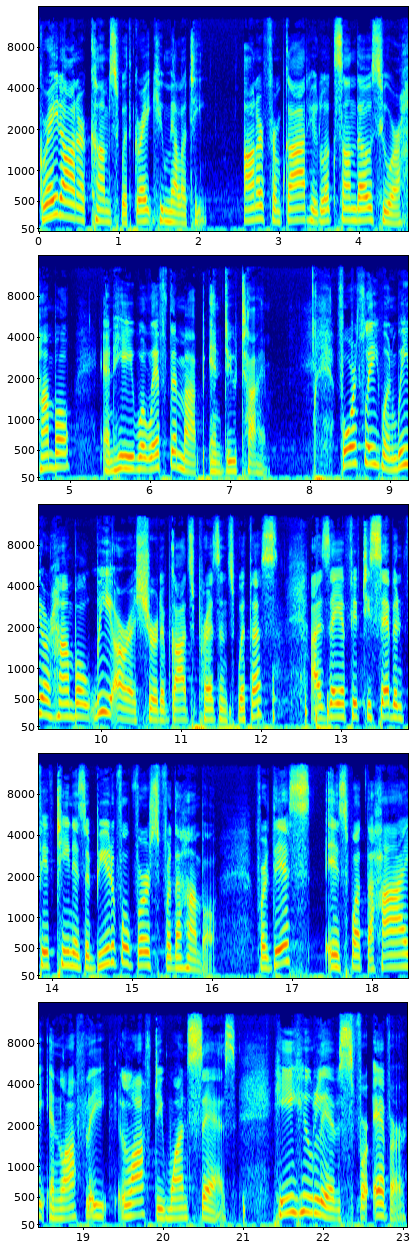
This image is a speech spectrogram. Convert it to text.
Great honor comes with great humility. Honor from God who looks on those who are humble, and he will lift them up in due time. Fourthly, when we are humble, we are assured of God's presence with us. Isaiah 57:15 is a beautiful verse for the humble. For this is what the high and lofty, lofty one says He who lives forever,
